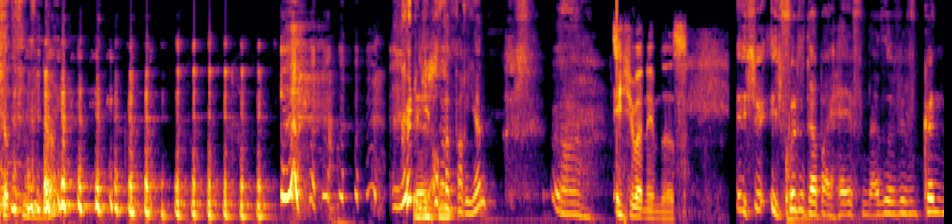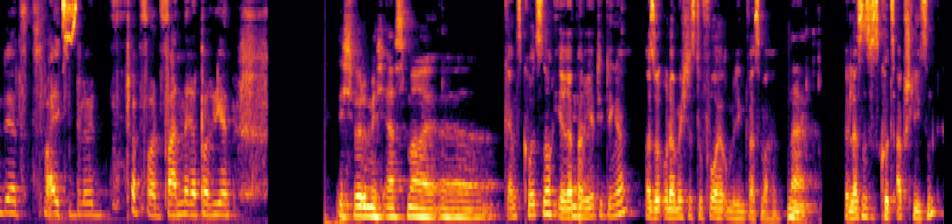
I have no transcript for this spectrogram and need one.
Töpfen wieder. Könnt ihr Sehr die auch reparieren? Äh, Ich übernehme das. Ich, ich würde dabei helfen. Also wir können jetzt zwei blöden Töpfe und Pfannen reparieren. Ich würde mich erstmal, Ganz kurz noch, ihr repariert die Dinger? Also, oder möchtest du vorher unbedingt was machen? äh, nein. Dann lass uns das kurz abschließen.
